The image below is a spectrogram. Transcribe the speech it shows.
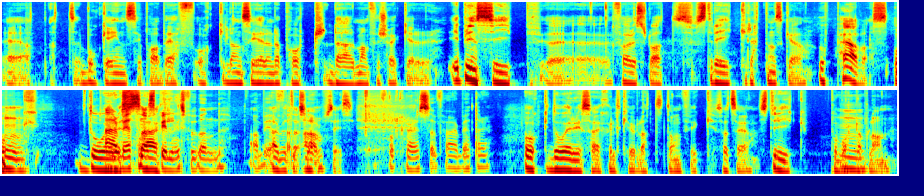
Eh, att, att, boka in sig på ABF och lansera en rapport där man försöker i princip eh, föreslå att strejkrätten ska upphävas. Och mm. då är Arbetarnas bildningsförbund, ABF, Arbeta, alltså. ja, precis. Folkrörelse för arbetare. Och då är det särskilt kul att de fick så att säga, stryk på bortaplan. Mm.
